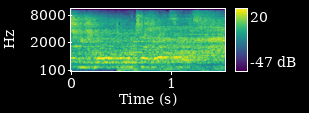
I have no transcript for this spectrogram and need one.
Archie Walter Records.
